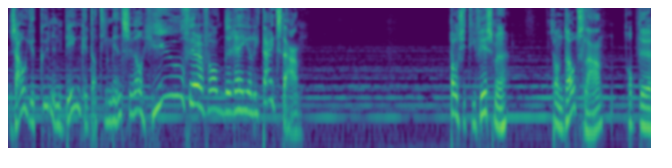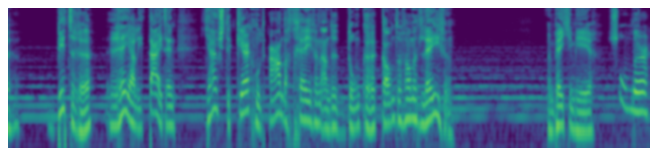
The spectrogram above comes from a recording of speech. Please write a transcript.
zou je kunnen denken dat die mensen wel heel ver van de realiteit staan. Positivisme kan doodslaan op de bittere realiteit. En juist de kerk moet aandacht geven aan de donkere kanten van het leven. Een beetje meer zonder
